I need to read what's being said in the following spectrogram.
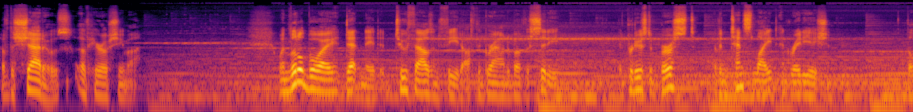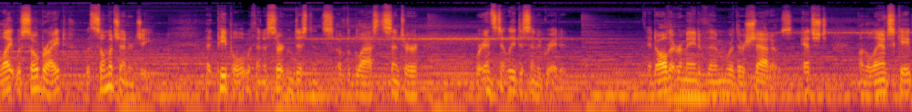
of the shadows of Hiroshima. When Little Boy detonated 2,000 feet off the ground above the city, it produced a burst of intense light and radiation. The light was so bright, with so much energy, that people within a certain distance of the blast center were instantly disintegrated, and all that remained of them were their shadows, etched on the landscape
